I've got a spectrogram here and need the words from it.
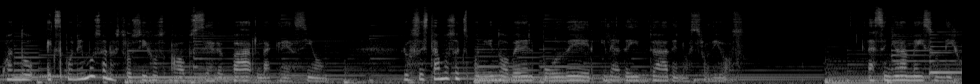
Cuando exponemos a nuestros hijos a observar la creación, los estamos exponiendo a ver el poder y la deidad de nuestro Dios. La señora Mason dijo,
